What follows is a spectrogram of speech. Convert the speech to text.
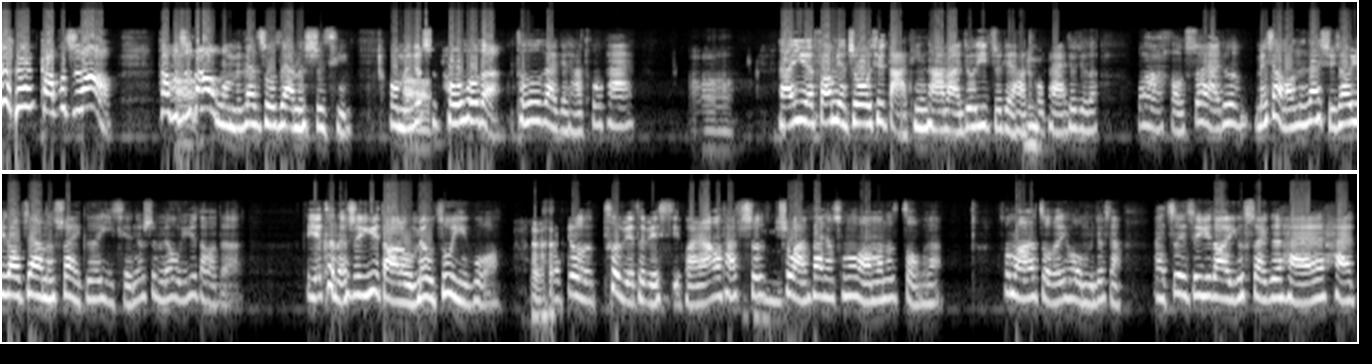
他不知道，他不知道我们在做这样的事情，我们就是偷偷的偷偷在给他偷拍。哦。然后因为方便之后去打听他嘛，就一直给他偷拍，就觉得哇好帅啊！就没想到能在学校遇到这样的帅哥，以前就是没有遇到的，也可能是遇到了，我没有注意过，就特别特别喜欢。然后他吃吃完饭就匆匆忙忙的走了，匆忙的走了以后，我们就想，哎，这一次遇到一个帅哥，还还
